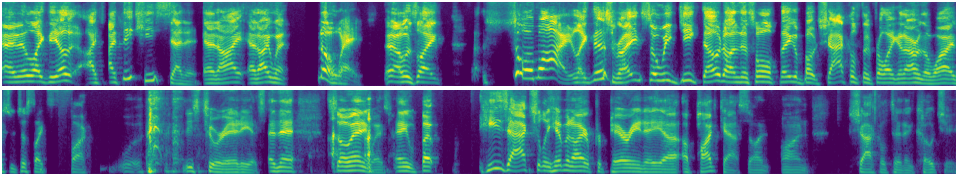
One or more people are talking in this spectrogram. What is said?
and it, like the other, I, I think he said it, and I and I went, no way. And I was like, so am I, like this, right? So we geeked out on this whole thing about Shackleton for like an hour, and the wives were just like, fuck, these two are idiots. And then, so, anyways, anyway, but he's actually him and I are preparing a uh, a podcast on on Shackleton and coaching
